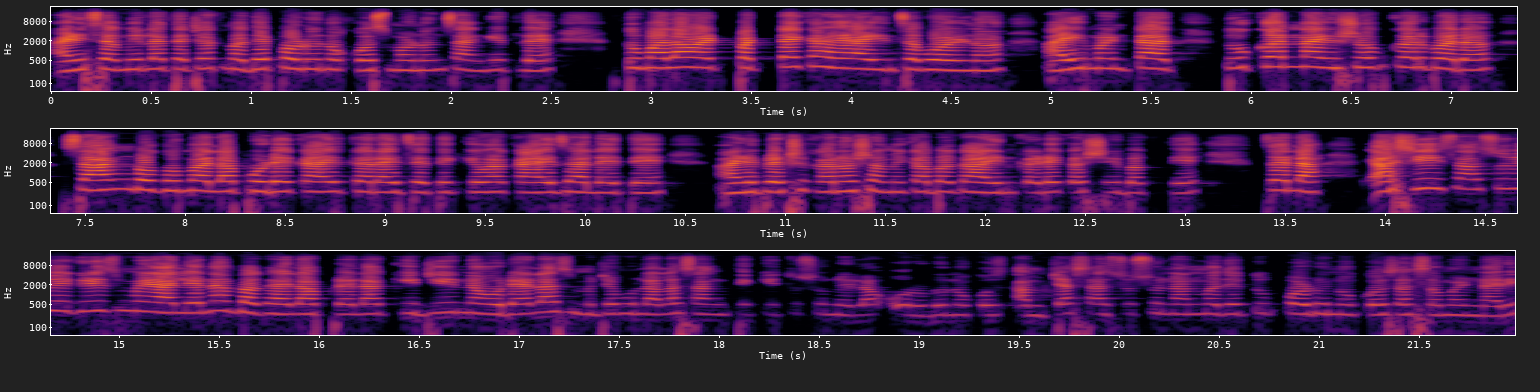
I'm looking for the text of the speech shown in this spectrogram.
आणि समीरला त्याच्यात मध्ये पडू नकोस म्हणून सांगितलंय. तुम्हाला वाट पटतंय का हे आईचं बोलणं? आई म्हणतात तू कर ना हिशोब कर बरं. सांग बघू मला पुढे काय करायचं ते किंवा काय काय झालंय ते? आणि प्रेक्षकांनो शमिका बघा आईंकडे कशी बघते. चला अशी सासू वेगळीच मिळाली ना बघायला आपल्याला की जी नवऱ्यालाच म्हणजे मुलाला सांगते की तू सुनेला ओरडू नकोस आमच्या सासू सुनांमध्ये तू पडू नकोस असं म्हणणारी.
